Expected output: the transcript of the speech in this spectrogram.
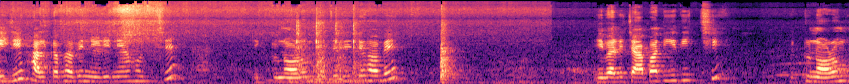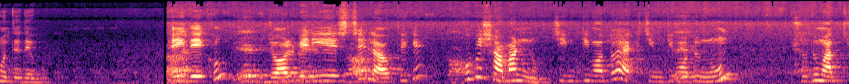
এই যে হালকাভাবে নেড়ে নেওয়া হচ্ছে। একটু নরম হতে দিতে হবে। এবারে চাপা দিয়ে দিচ্ছি। একটু নরম হতে দেব। এই দেখুন, জল বেরিয়ে এসছে লাউ থেকে। খুবই সামান্য, চিমটি মতো, এক চিমটি মতো নুন শুধুমাত্র,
